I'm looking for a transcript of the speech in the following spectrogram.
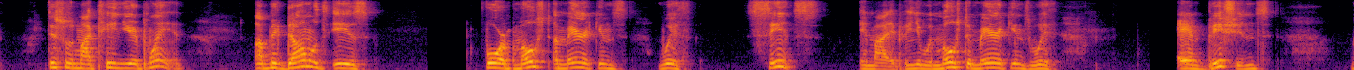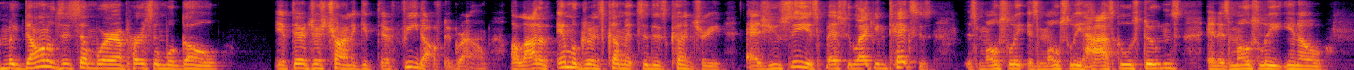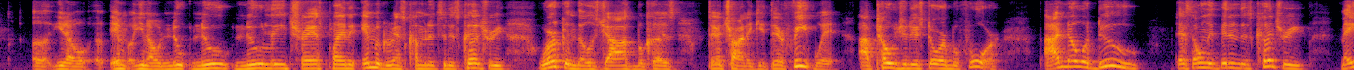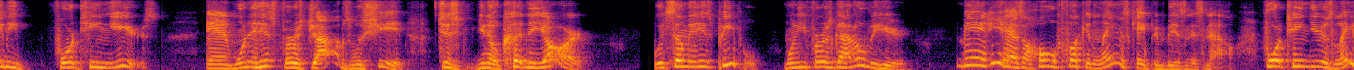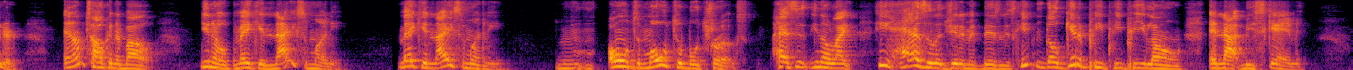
This was my 10 year plan." A McDonald's is for most Americans with sense, in my opinion, with most Americans with ambitions, McDonald's is somewhere a person will go if they're just trying to get their feet off the ground. A lot of immigrants come into this country, as you see, especially like in Texas. It's mostly it's mostly high school students and it's mostly, you know, uh, you know, Im, you know, new, new, newly transplanted immigrants coming into this country working those jobs because they're trying to get their feet wet. I've told you this story before. I know a dude that's only been in this country maybe 14 years, and one of his first jobs was shit, just you know, cutting a yard with some of his people when he first got over here. Man, he has a whole fucking landscaping business now. 14 years later, and I'm talking about you know, making nice money, making nice money, owns multiple trucks, has his, you know, like he has a legitimate business. He can go get a PPP loan and not be scamming.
